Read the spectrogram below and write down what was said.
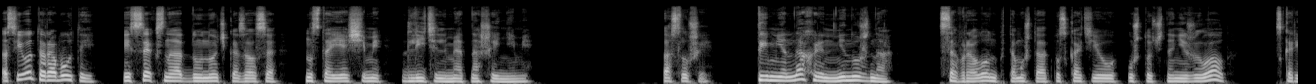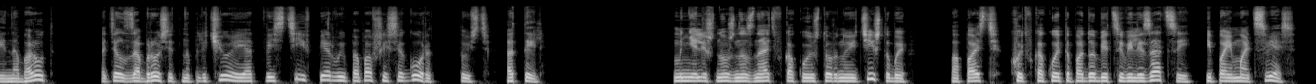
А с его-то работой и секс на одну ночь казался настоящими длительными отношениями. «Послушай, ты мне нахрен не нужна», — соврал он, потому что отпускать ее уж точно не желал, скорее наоборот, хотел забросить на плечо и отвезти в первый попавшийся город, то есть отель. Мне лишь нужно знать, в какую сторону идти, чтобы попасть хоть в какое-то подобие цивилизации и поймать связь.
